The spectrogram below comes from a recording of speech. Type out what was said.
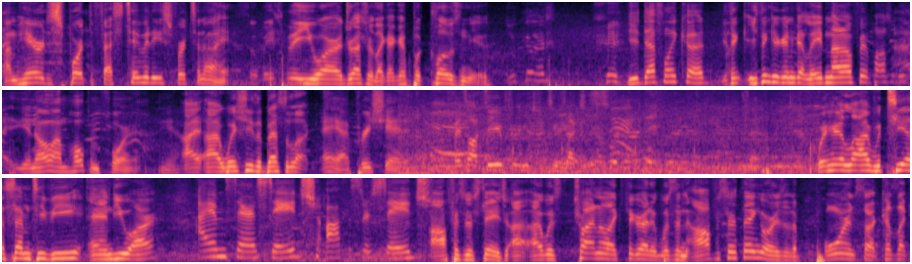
I'm here to support the festivities for tonight. So basically, you are a dresser. Like I could put clothes in you. You could. you definitely could. You think you think you're gonna get laid in that outfit, possibly? I, you know, I'm hoping for it. Yeah. I, I wish you the best of luck. Hey, I appreciate it. Can I talk to you for two seconds? We're here live with TSM TV, and you are I am Sarah Stage, Officer Stage. Officer Stage. I, I was trying to like figure out it was an officer thing or is it a porn star? Cause like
